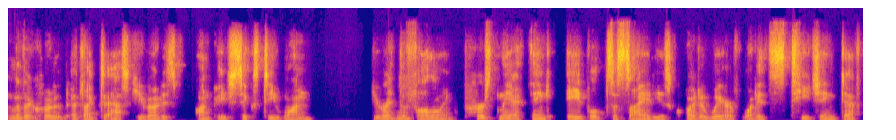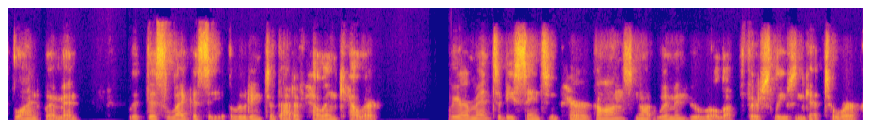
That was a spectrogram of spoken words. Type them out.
Another quote I'd like to ask you about is on page 61. You write mm-hmm. the following Personally, I think abled society is quite aware of what it's teaching deafblind women with this legacy, alluding to that of Helen Keller. We are meant to be saints and paragons, not women who roll up their sleeves and get to work.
